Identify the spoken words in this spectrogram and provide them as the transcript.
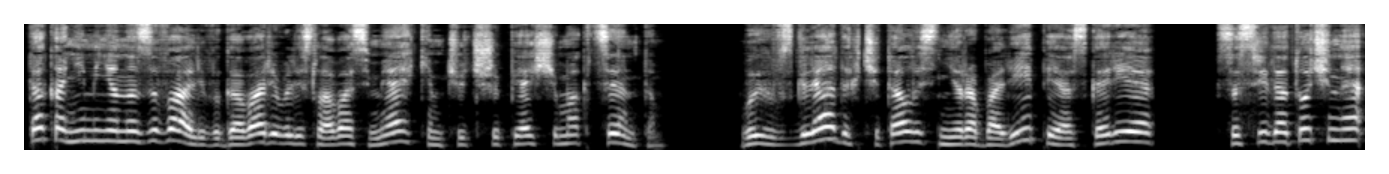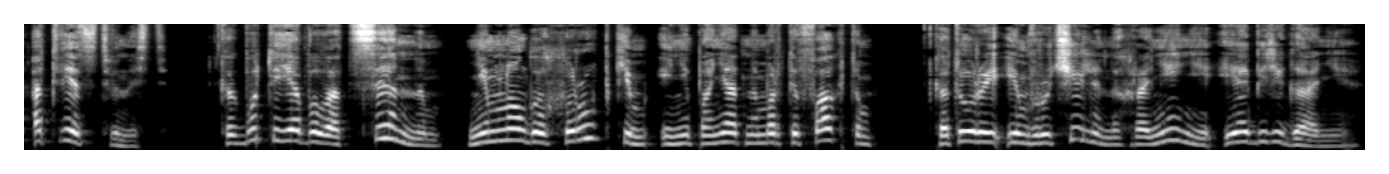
так они меня называли, выговаривали слова с мягким, чуть шипящим акцентом. В их взглядах читалось не раболепие, а скорее сосредоточенная ответственность. Как будто я была ценным, немного хрупким и непонятным артефактом, который им вручили на хранение и оберегание.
